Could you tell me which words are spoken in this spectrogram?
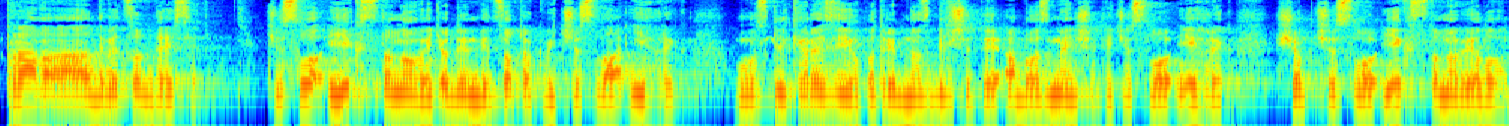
Вправа 910. Число х становить 1% від числа y. У скільки разів потрібно збільшити або зменшити число y, щоб число х становило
